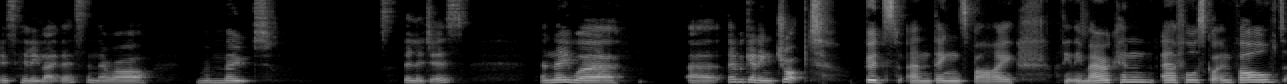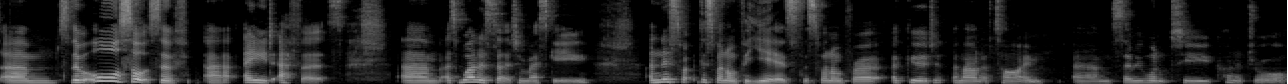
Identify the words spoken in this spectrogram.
is hilly like this, and there are remote villages, and they were uh, they were getting dropped goods and things by I think the American Air Force got involved. Um, so there were all sorts of uh, aid efforts, um, as well as search and rescue. And this this went on for years. This went on for a, a good amount of time. Um, so we want to kind of draw.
